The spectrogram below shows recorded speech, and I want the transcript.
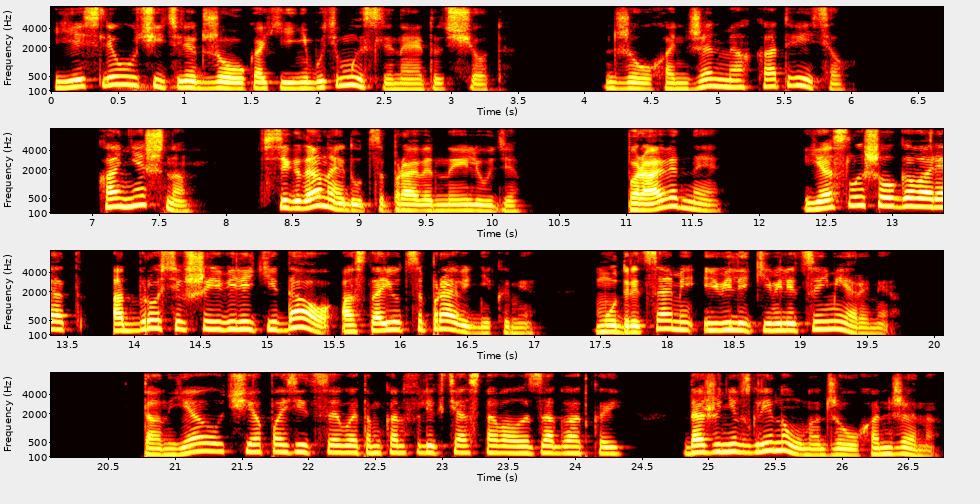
Есть ли у учителя Джоу какие-нибудь мысли на этот счет? Джоу Ханьчжен мягко ответил. «Конечно, всегда найдутся праведные люди. Праведные? Я слышал, говорят, отбросившие великий Дао остаются праведниками, мудрецами и великими лицемерами. Тан Яо, чья позиция в этом конфликте оставалась загадкой, даже не взглянул на Джоу Ханжена.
